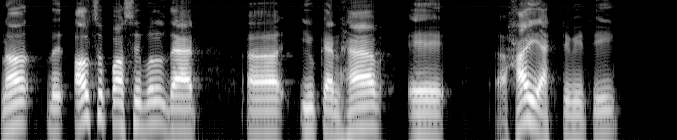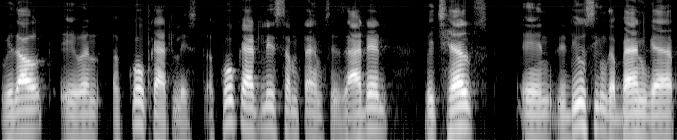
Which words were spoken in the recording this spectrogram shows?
Now, also possible that uh, you can have a, a, high activity without even a co-catalyst. A co-catalyst sometimes is added which helps in reducing the band gap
